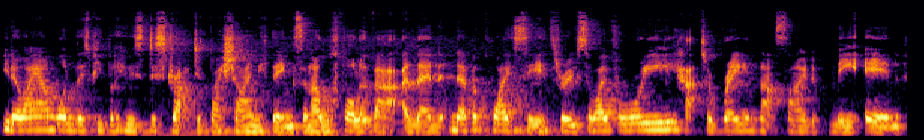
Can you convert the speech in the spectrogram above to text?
you know, I am one of those people who's distracted by shiny things and I will follow that and then never quite see it through. So I've really had to rein that side of me in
